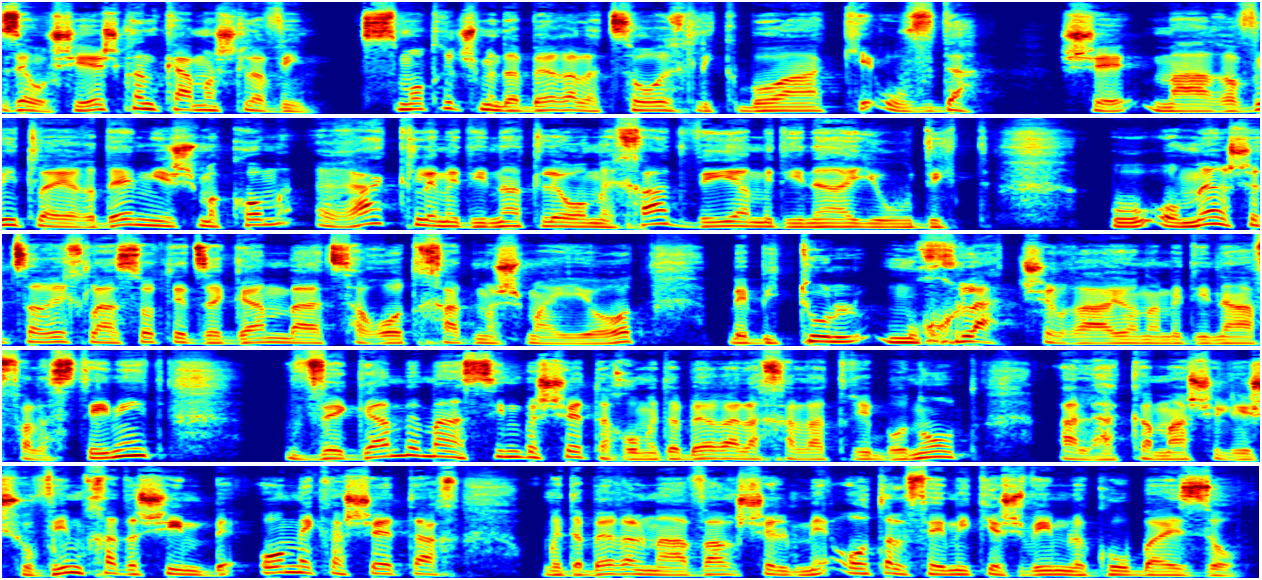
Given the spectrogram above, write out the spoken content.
זהו, שיש כאן כמה שלבים. סמוטריץ' מדבר על הצורך לקבוע כעובדה שמערבית לירדן יש מקום רק למדינת לאום אחד והיא המדינה היהודית. הוא אומר שצריך לעשות את זה גם בהצהרות חד משמעיות, בביטול מוחלט של רעיון המדינה הפלסטינית, וגם במעשים בשטח, הוא מדבר על החלת ריבונות, על הקמה של יישובים חדשים בעומק השטח, הוא מדבר על מעבר של מאות אלפי מתיישבים לגור באזור.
